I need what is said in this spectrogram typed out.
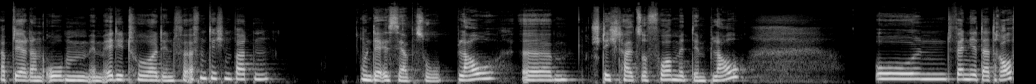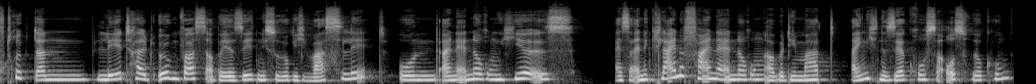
habt ihr ja dann oben im Editor den Veröffentlichen-Button und der ist ja so blau, ähm, sticht halt so vor mit dem Blau. Und wenn ihr da drauf drückt, dann lädt halt irgendwas, aber ihr seht nicht so wirklich, was lädt. Und eine Änderung hier ist, Also eine kleine feine Änderung, aber die hat eigentlich eine sehr große Auswirkung.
